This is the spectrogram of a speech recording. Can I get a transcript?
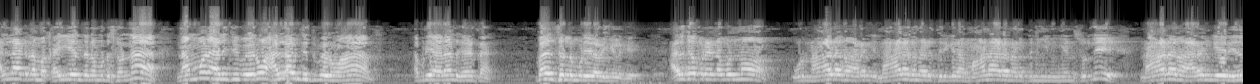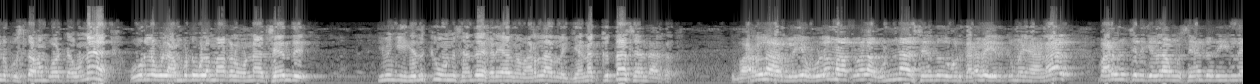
அல்லாட்ட நம்ம கையேந்தனம்னு சொன்னா நம்மளும் அழிஞ்சு போயிடும் அல்லாவும் செத்து போயிருவான். அப்படியாடான்னு கேட்டேன். பதில் சொல்ல முடியல அவங்களுக்கு. அதுக்கப்புறம் என்ன பண்ணும்? ஒரு நாடகம் அரங்கு நாடகம் நடத்திருக்கிற மாநாடம் நடத்தினீங்கன்னு சொல்லி நாடகம் அரங்கேறியதுன்னு புஸ்தகம் போட்ட உடனே ஊர்ல உள்ள அம்புட்டு உலமாக்கள் ஒன்னா சேர்ந்து இவங்க எதுக்கும் ஒண்ணு சேர்ந்தது கிடையாது வரலாறுல எனக்கு தான் சேர்ந்தார்கள். வரலாறுலயே உலமாக்களால் ஒன்னா சேர்ந்தது ஒரு தடவை இருக்குமே ஆனால் வரதட்சணைக்கு எதிராக அவங்க சேர்ந்தது இல்ல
